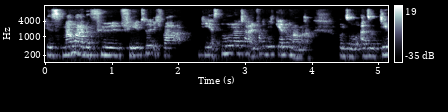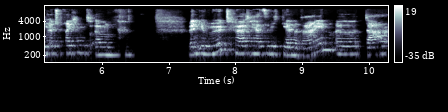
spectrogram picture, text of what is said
dieses Mama-Gefühl fehlte. Ich war die ersten Monate einfach nicht gerne Mama und so. Also dementsprechend, ähm, wenn ihr mögt, hört herzlich gerne rein. Äh, da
